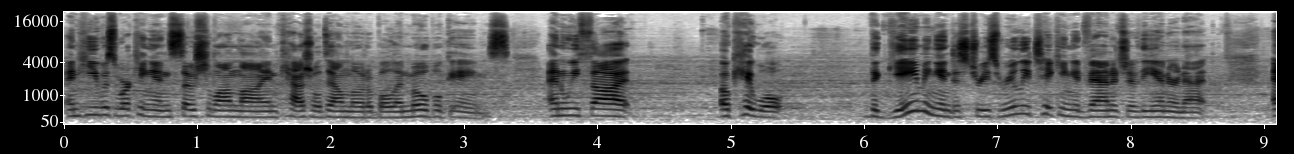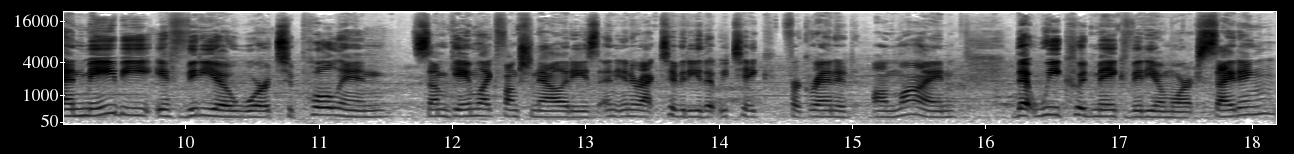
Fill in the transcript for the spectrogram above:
and he was working in social online, casual downloadable, and mobile games. And we thought, okay, well, the gaming industry is really taking advantage of the internet. And maybe if video were to pull in some game like functionalities and interactivity that we take for granted online, that we could make video more exciting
